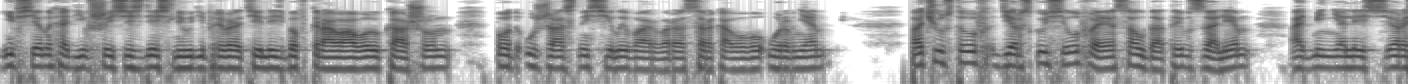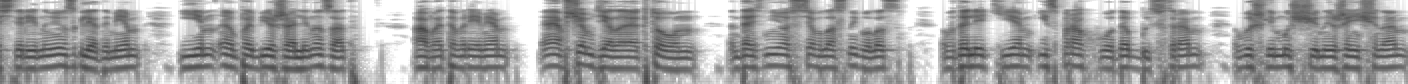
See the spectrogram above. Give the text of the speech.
и все находившиеся здесь люди превратились бы в кровавую кашу под ужасной силой варвара сорокового уровня. Почувствовав дерзкую силу Фея, солдаты в зале обменялись растерянными взглядами и побежали назад. А в это время... «Э, «В чем дело? Кто он?» Донесся властный голос. Вдалеке из прохода быстро вышли мужчина и женщина.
